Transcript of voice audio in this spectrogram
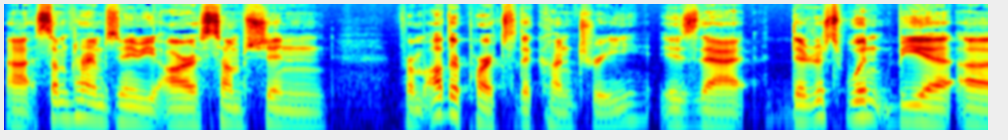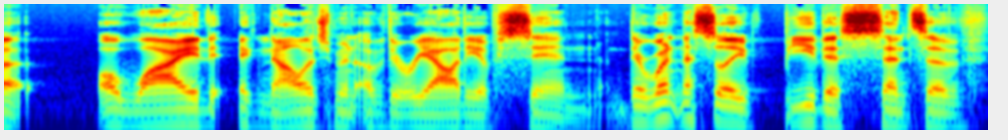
uh, sometimes maybe our assumption from other parts of the country is that there just wouldn't be a, a, a wide acknowledgement of the reality of sin. There wouldn't necessarily be this sense of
